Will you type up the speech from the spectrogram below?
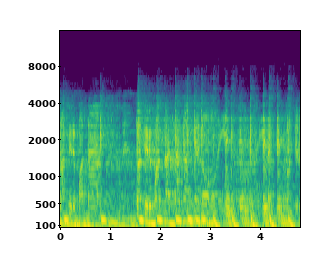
গাছের পাতা গাছের পাতা টাকা কেন হয় না? গাছের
